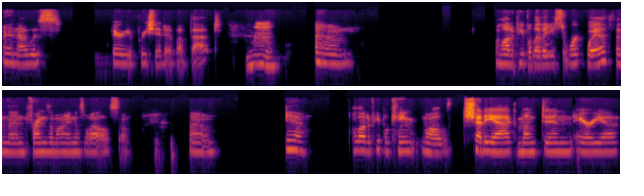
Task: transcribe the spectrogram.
and i was very appreciative of that. Mhm. um a lot of people that I used to work with and then friends of mine as well. So um yeah, a lot of people came well, Shediac, Moncton area.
